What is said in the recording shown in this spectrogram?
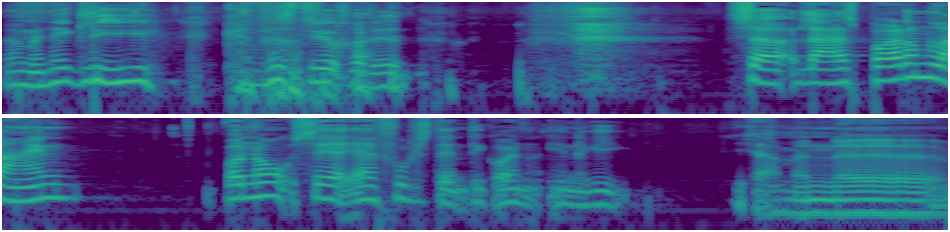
at man ikke lige kan få styr på den. Så Lars, bottom line, hvornår ser jeg fuldstændig grøn energi? Jamen, øh,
